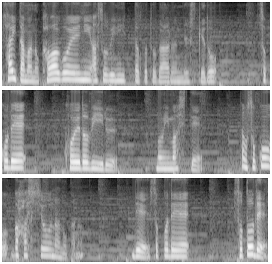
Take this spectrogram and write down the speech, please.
埼玉の川越に遊びに行ったことがあるんですけどそこで小江戸ビール飲みまして多分そこが発祥なのかな。でそこで外で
